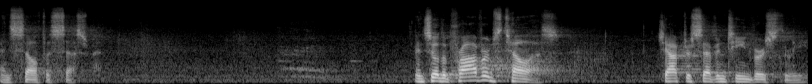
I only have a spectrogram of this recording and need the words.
and self assessment. And so the Proverbs tell us chapter 17, verse 3.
